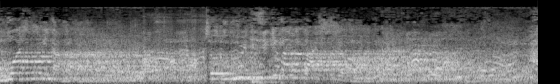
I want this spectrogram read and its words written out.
너무하십니다. 저 눈물 되게 많은 거 아시죠? 아,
